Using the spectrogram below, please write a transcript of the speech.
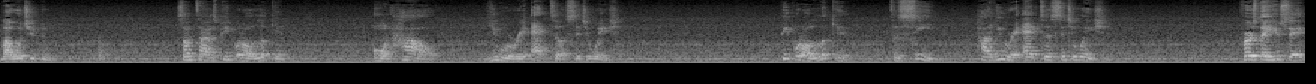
by what you do. Sometimes people are looking on how you will react to a situation people are looking to see how you react to a situation. First thing you say,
